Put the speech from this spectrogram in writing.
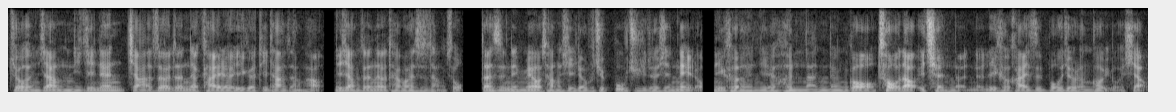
就很像你今天假设真的开了一个 T 大账号，你想在那个台湾市场做，但是你没有长期的去布局这些内容，你可能也很难能够凑到一千人的立刻开直播就能够有效。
